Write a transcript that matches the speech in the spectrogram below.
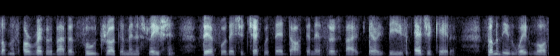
supplements are regulated by the Food Drug Administration. Therefore, they should check with their doctor and their certified diabetes educator. Some of these weight loss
